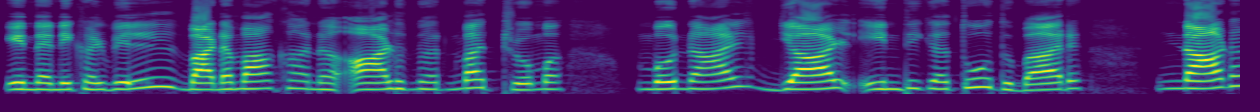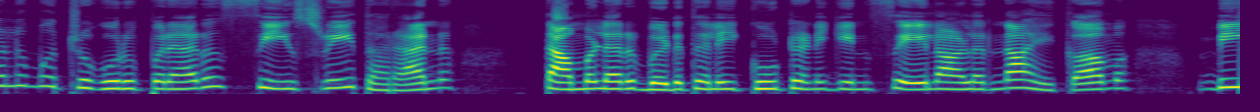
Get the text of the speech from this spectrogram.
இந்த நிகழ்வில் வடமாகாண ஆளுநர் மற்றும் முன்னாள் யாழ் இந்திய தூதுவர் நாடாளுமன்ற உறுப்பினர் சி. ஸ்ரீதரன் தமிழர் விடுதலை கூட்டணியின் செயலாளர் நாயகம் பி.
